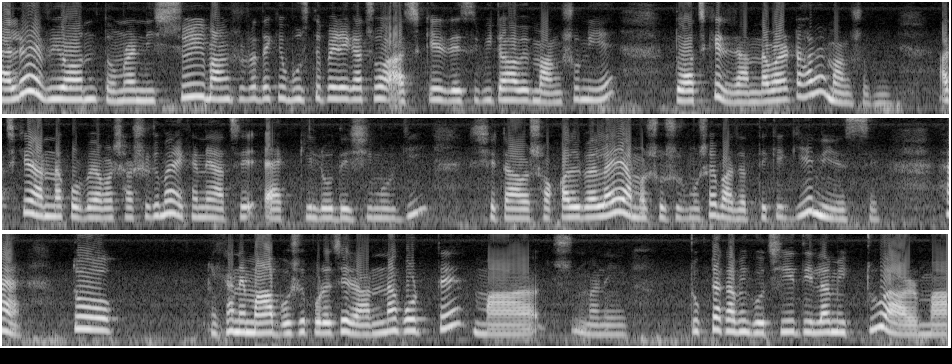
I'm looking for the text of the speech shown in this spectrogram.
হ্যালো এভিয়ন তোমরা নিশ্চয়ই মাংসটা দেখে বুঝতে পেরে গেছো আজকের রেসিপিটা হবে মাংস নিয়ে। তো আজকের রান্নাবাড়াটা হবে মাংস নিয়ে। আজকে রান্না করবে আমার শাশুড়ি মা, এখানে আছে এক কিলো দেশি মুরগি। সেটা সকালবেলায় আমার শ্বশুরমশাই বাজার থেকে গিয়ে নিয়ে এসছে। হ্যাঁ তো এখানে মা বসে পড়েছে রান্না করতে। মা মানে টুকটাক আমি গুছিয়ে দিলাম একটু, আর মা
